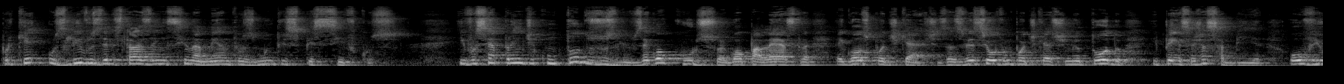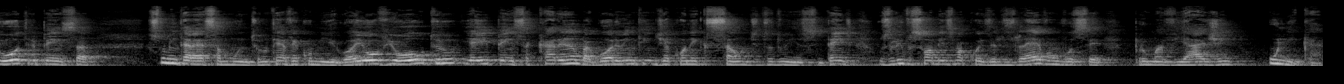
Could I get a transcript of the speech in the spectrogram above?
Porque os livros eles trazem ensinamentos muito específicos. E você aprende com todos os livros. É igual curso, é igual palestra, é igual os podcasts. Às vezes você ouve um podcast meu todo e pensa, já sabia. Ouve outro e pensa, isso não me interessa muito, não tem a ver comigo. Aí ouve outro e aí pensa, caramba, agora eu entendi a conexão de tudo isso, entende? Os livros são a mesma coisa, eles levam você para uma viagem única.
